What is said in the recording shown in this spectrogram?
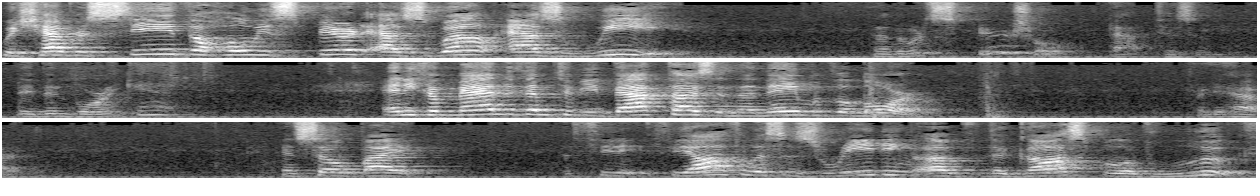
Which have received the Holy Spirit as well as we. In other words, spiritual baptism. They've been born again. And he commanded them to be baptized in the name of the Lord. There you have it. And so, by Theophilus' reading of the Gospel of Luke,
